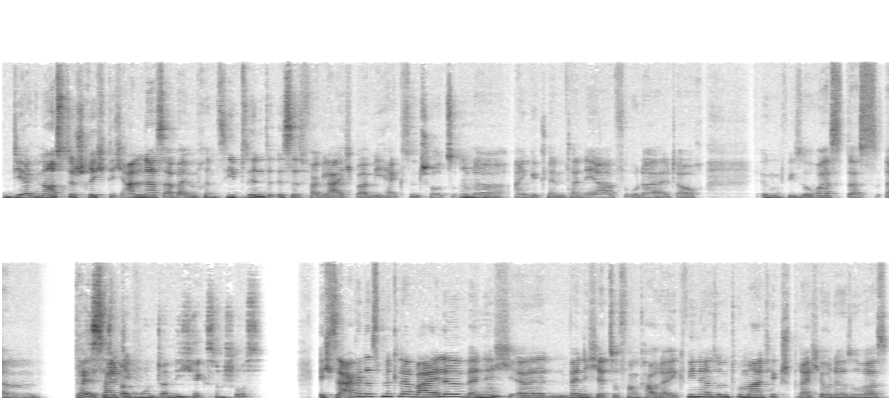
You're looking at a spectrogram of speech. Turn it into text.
diagnostisch richtig anders, aber im Prinzip sind, ist es vergleichbar wie Hexenschutz mhm. oder eingeklemmter Nerv oder halt auch irgendwie sowas. Das, ähm, da heißt ist halt beim Hund dann nicht Hexenschuss? Ich sage das mittlerweile, wenn, mhm. ich, äh, wenn ich jetzt so von Cauda equina Symptomatik spreche oder sowas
